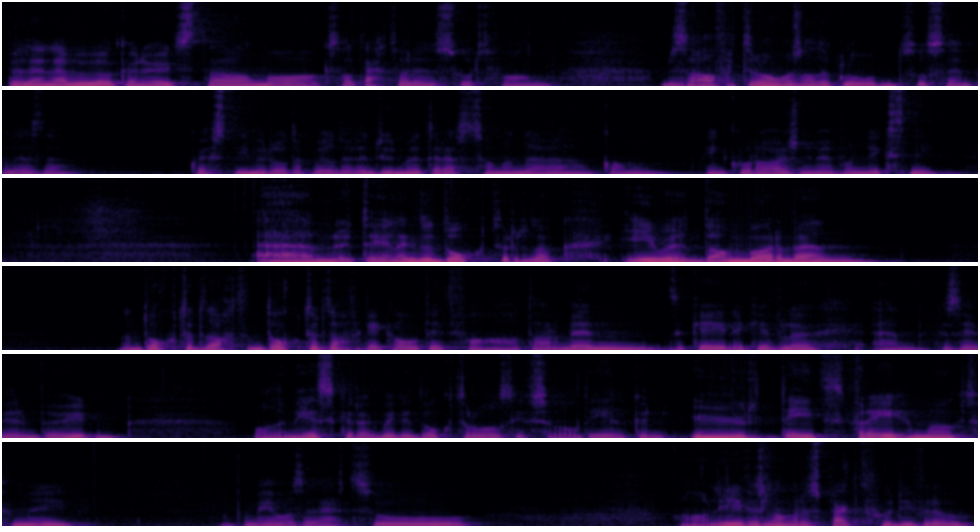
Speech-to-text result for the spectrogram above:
Pillen hebben we wel kunnen uitstellen, maar ik zat echt wel in een soort van zelfvertrouwen was aan de kloten. Zo simpel is dat. Ik wist niet meer wat ik wilde doen met de rest van mijn dagen. Ik had geen courage meer voor niks niet. En uiteindelijk de dokter, dat ik eeuwig dankbaar ben. De dokter dacht, dokter dacht ik altijd van, gaat daar binnen, ze kijken een keer vlug en je bent weer buiten. Maar de eerste keer dat ik bij de dokter was, heeft ze wel degelijk een uur tijd vrijgemaakt voor mij. Voor mij was het echt zo ja, levenslang respect voor die vrouw.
